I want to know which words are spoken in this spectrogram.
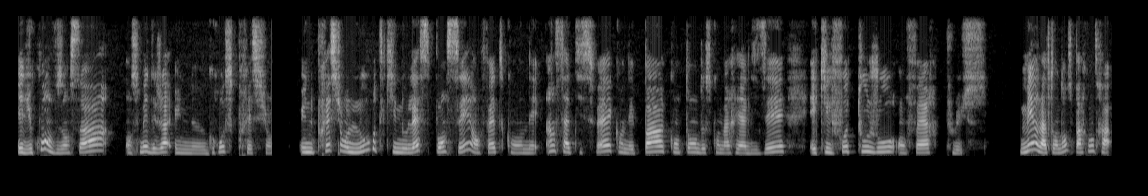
Et du coup, en faisant ça, on se met déjà une grosse pression. Une pression lourde qui nous laisse penser en fait qu'on est insatisfait, qu'on n'est pas content de ce qu'on a réalisé et qu'il faut toujours en faire plus. Mais on a tendance par contre à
